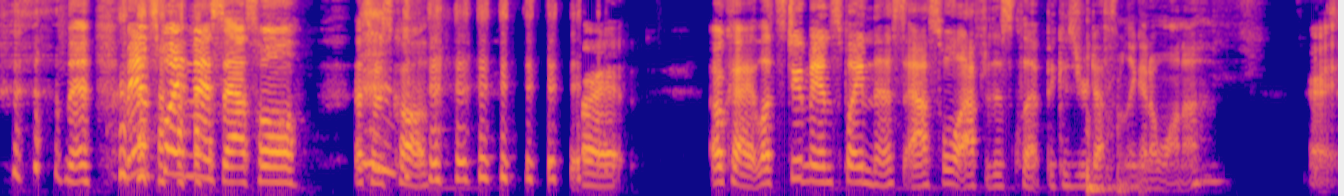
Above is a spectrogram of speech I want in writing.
mansplain this asshole. That's what it's called. All right. Okay, let's do mansplain this asshole after this clip because you're definitely gonna wanna. All right.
